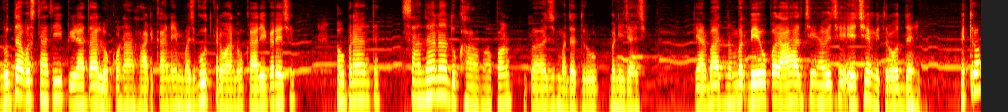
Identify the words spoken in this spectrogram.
વૃદ્ધાવસ્થાથી પીડાતા લોકોના હાડકાને મજબૂત કરવાનું કાર્ય કરે છે. આ ઉપરાંત સાંધાના દુખાવામાં પણ ખૂબ જ મદદરૂપ બની જાય છે. ત્યારબાદ નંબર બે ઉપર આહાર જે આવે છે એ છે મિત્રો દહીં. મિત્રો,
